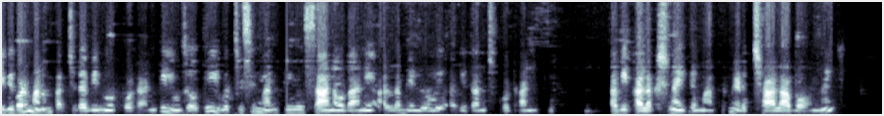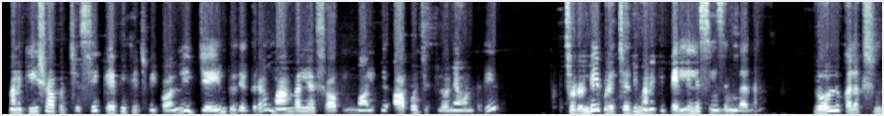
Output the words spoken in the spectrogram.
ఇవి కూడా మనం పచ్చడి అవి నూరుకోవడానికి యూజ్ అవుతాయి. ఇవి వచ్చేసి మనకి సానవ కానీ అల్లం వెల్లుల్లి అవి దంచుకోవడానికి అవి కలెక్షన్ అయితే మాత్రం ఇక్కడ చాలా బాగున్నాయి. మనకి ఈ షాప్ వచ్చేసి కేపీహెచ్బి కాలనీ జైన్ దగ్గర మాంగళ్య షాపింగ్ మాల్కి ఆపోజిట్లోనే ఉంటది. చూడండి ఇప్పుడు వచ్చేది మనకి పెళ్ళిళ్ళ సీజన్ కదా. రోళ్ళు కలెక్షన్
